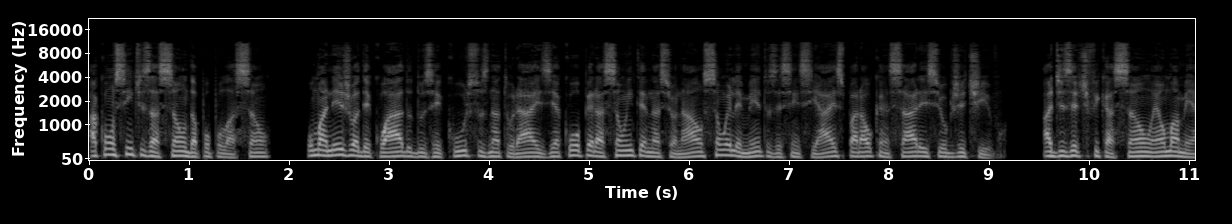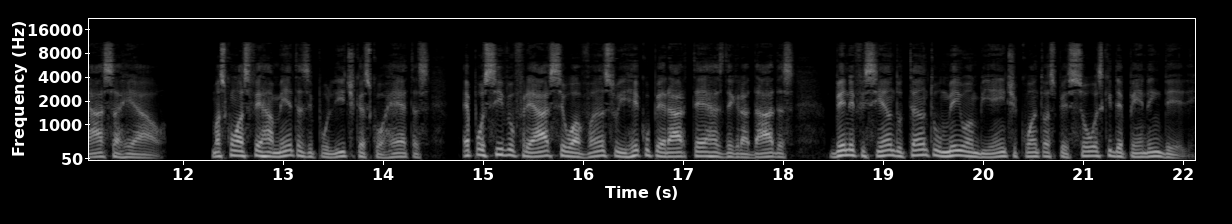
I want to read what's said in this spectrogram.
A conscientização da população, o manejo adequado dos recursos naturais e a cooperação internacional são elementos essenciais para alcançar esse objetivo. A desertificação é uma ameaça real, mas com as ferramentas e políticas corretas, é possível frear seu avanço e recuperar terras degradadas, beneficiando tanto o meio ambiente quanto as pessoas que dependem dele.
